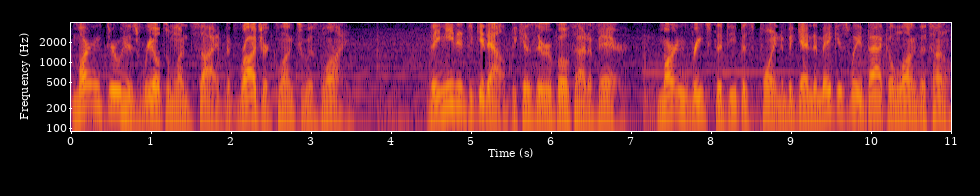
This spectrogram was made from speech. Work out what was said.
Martyn threw his reel to one side, but Roger clung to his line. They needed to get out because they were both out of air. Martyn reached the deepest point and began to make his way back along the tunnel.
